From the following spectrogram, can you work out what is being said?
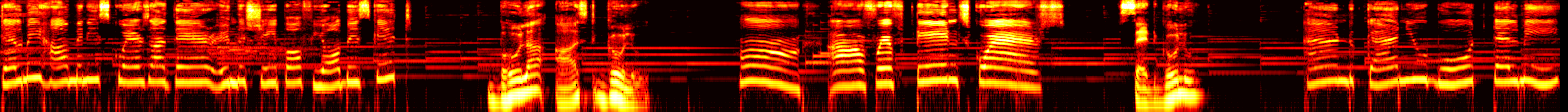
tell me how many squares are there in the shape of your biscuit? Bhola asked Golu, Hmm, uh, 15 squares. said Golu. And can you both tell me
